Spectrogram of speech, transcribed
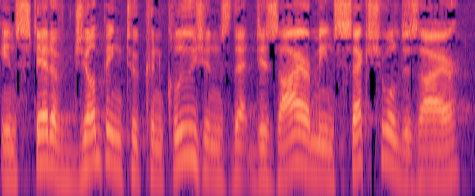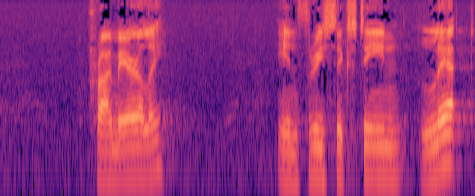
instead of jumping to conclusions that desire means sexual desire primarily in 316 let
